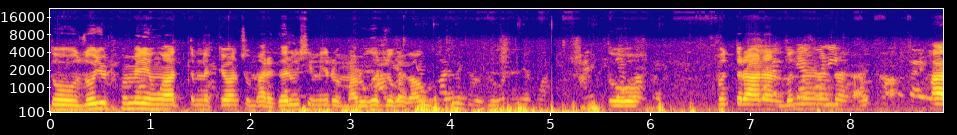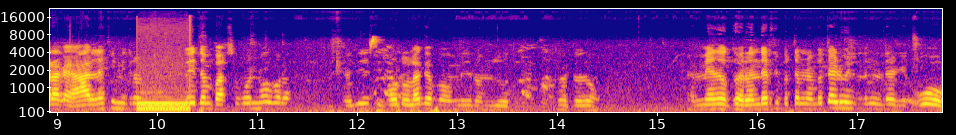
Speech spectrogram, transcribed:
તો જો યુટ્યુબ ફેમિલી હું આજ તમને કહેવાનું છું મારા ઘર વિશે મિત્રો મારું ઘર જો કંઈક આવું છે મિત્રો જો તમે એકવાર. તો પતરાના ને બંધારણના સારા કાંઈ હાલ નથી મિત્રો તો તમે પાછો ફોન ન કરો હજી ફોટો લાગે પણ મિત્રો આમ જુઓ તમે ઘર તો જો મેં તો ઘર અંદરથી પણ તમને બતાડ્યું ને તો તમને થાય કે ઓહો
